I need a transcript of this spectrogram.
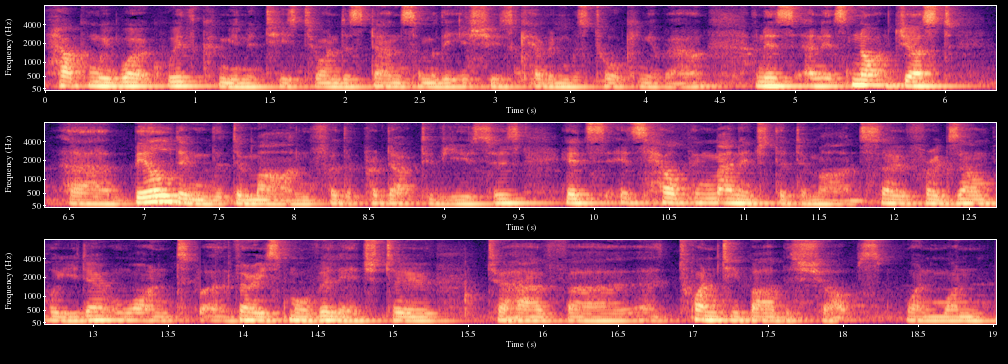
How can we work with communities to understand some of the issues Kevin was talking about? And it's, and it's not just uh, building the demand for the productive uses, it's, it's helping manage the demand. So, for example, you don't want a very small village to, to have uh, 20 barber shops when one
